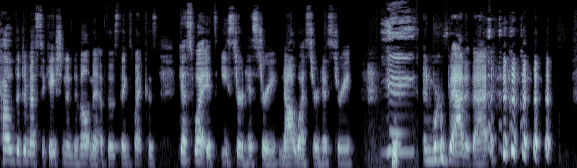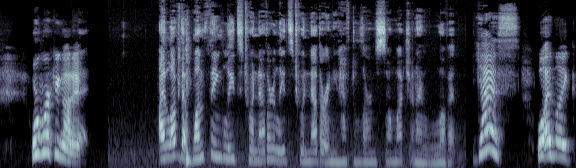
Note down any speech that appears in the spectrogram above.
how the domestication and development of those things went, because guess what? It's Eastern history, not Western history, Yay! and we're bad at that. we're working on it. I love that one thing leads to another, leads to another, and you have to learn so much, and I love it. Yes. Well, and like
